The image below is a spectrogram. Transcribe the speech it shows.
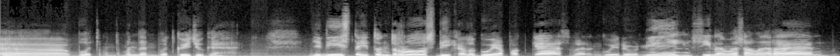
uh, buat teman-teman dan buat gue juga. Jadi stay tune terus di kalau gue podcast bareng gue Doni, si nama samaran.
